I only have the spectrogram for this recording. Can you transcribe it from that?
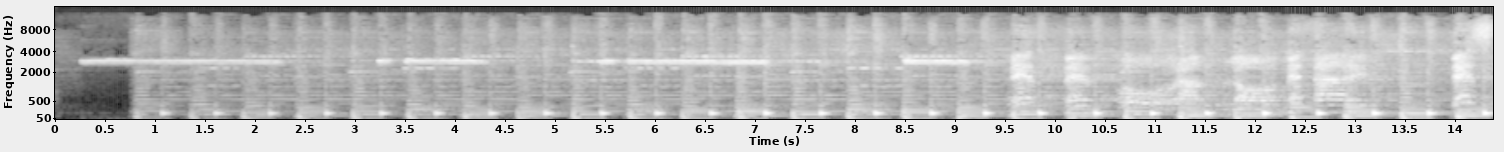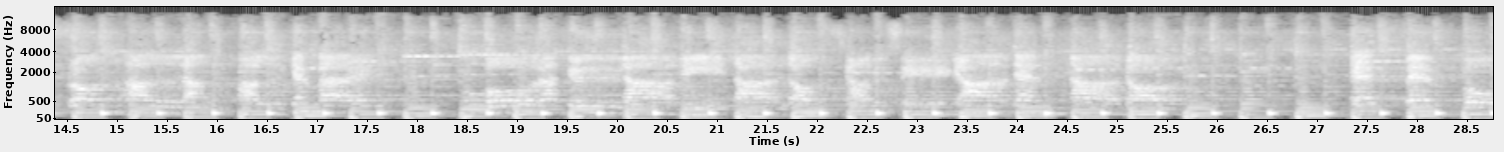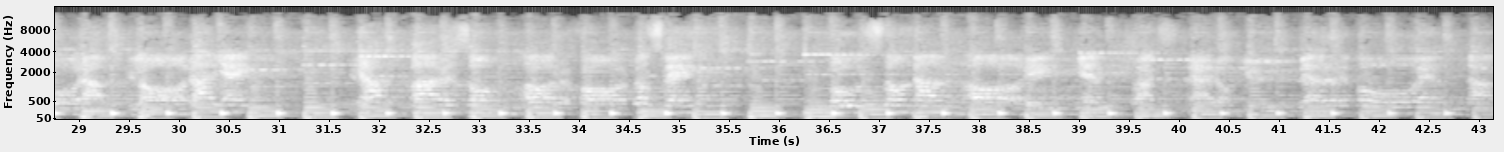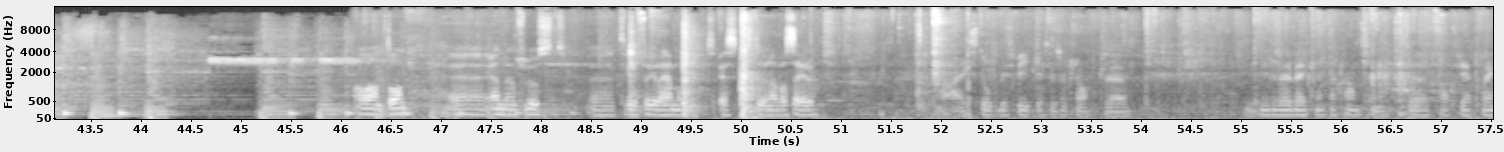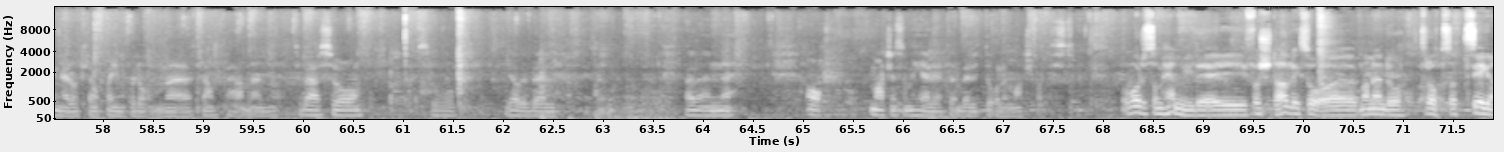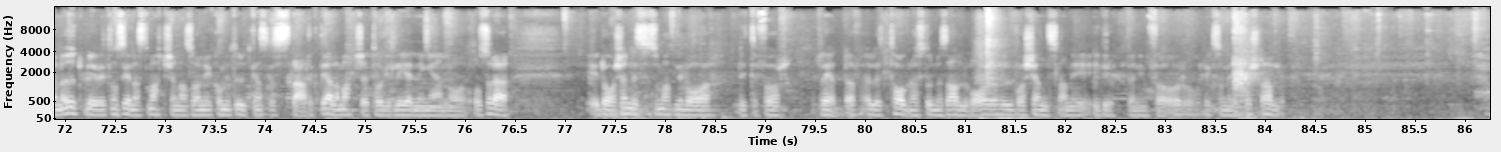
Förlust. 3-4 eh, hemma mot Eskilstuna. Vad säger du? Ja, stor besvikelse såklart. Eh, vi ville väl verkligen ta chansen att eh, ta tre poängar och klampa in på dem framför här. Men tyvärr så, så gör vi väl även ja, matchen som helhet en väldigt dålig match faktiskt. Vad var det som hände i första halvlek så? Man ändå, trots att segrarna utblivit de senaste matcherna så har ni kommit ut ganska starkt i alla matcher, tagit ledningen och, och sådär. Idag kändes det som att ni var lite för rädda, eller tagna av stundens allvar. Hur var känslan i, i gruppen inför och liksom i första halvlek?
